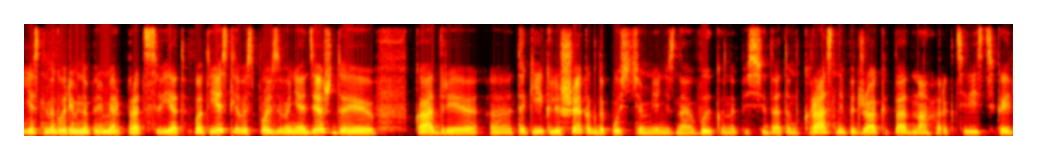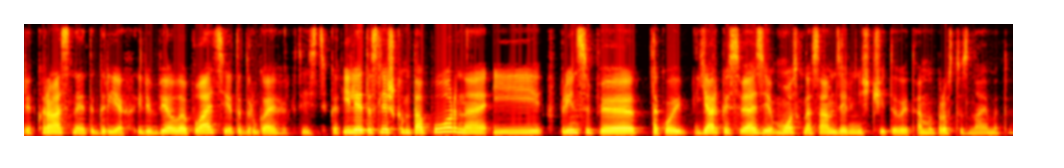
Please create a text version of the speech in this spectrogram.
Если мы говорим, например, про цвет, вот есть ли в использовании одежды в кадре э, такие клише, как, допустим, я не знаю, в иконописи, да, там красный пиджак — это одна характеристика, или красный — это грех, или белое платье — это другая характеристика. Или это слишком топорно, и, в принципе, такой яркой связи мозг на самом деле не считывает, а мы просто знаем это.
